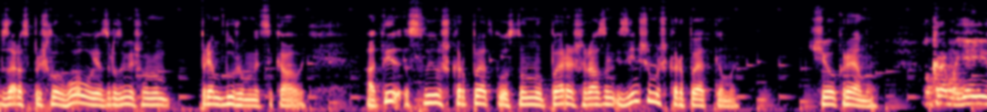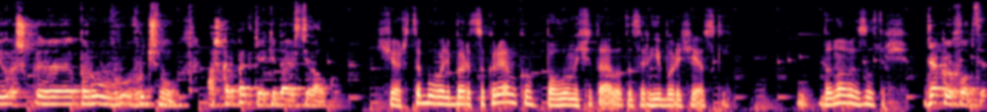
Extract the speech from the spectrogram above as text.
зараз прийшло в голову. Я зрозумів, що воно прям дуже мене цікавить. А ти свою шкарпетку основну переш разом з іншими шкарпетками чи окремо? Окремо, я її е, перу вручну, а шкарпетки я кидаю в стиралку. Що ж, це був Альберт Цукренко, Павло Нечитайло та Сергій Боричевський. До нових зустрічей. Дякую, хлопці.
